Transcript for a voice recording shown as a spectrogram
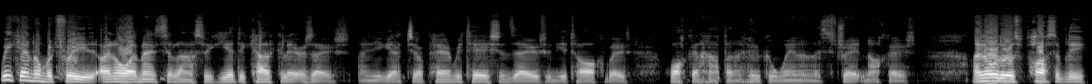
weekend number three. I know I mentioned last week. You get the calculators out and you get your permutations out, and you talk about what can happen and who can win in a straight knockout. I know there was possibly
